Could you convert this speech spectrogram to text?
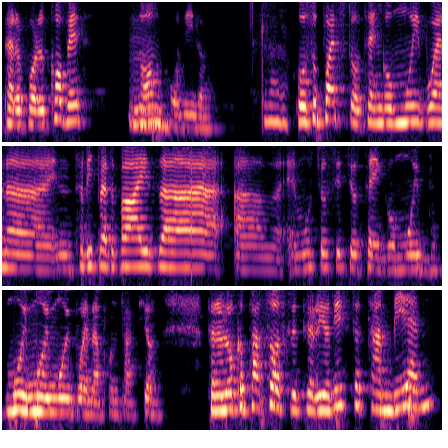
pero por el COVID no han Mm. podido. claro. Por supuesto, tengo muy buena en TripAdvisor, um, en muchos sitios tengo muy, muy, muy, muy buena puntuación. Pero lo que pasó es que el periodista también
